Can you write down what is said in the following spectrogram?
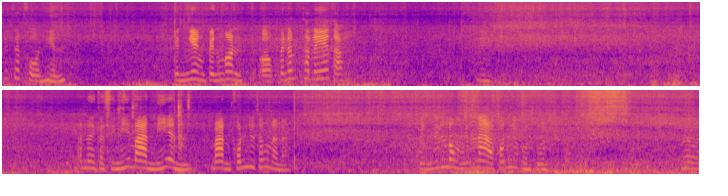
มีแต่โขดหิน เป็นแง่งเป็นง่อนออกไปน้ำทะเลจ้ะนี่อันนั้นก็สิมีบ้านมีอัน บ้านค้นอยู่ทั้งนั้นนะเป็นวิลลงวิลล่าค้นอยู่คนคนเออ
